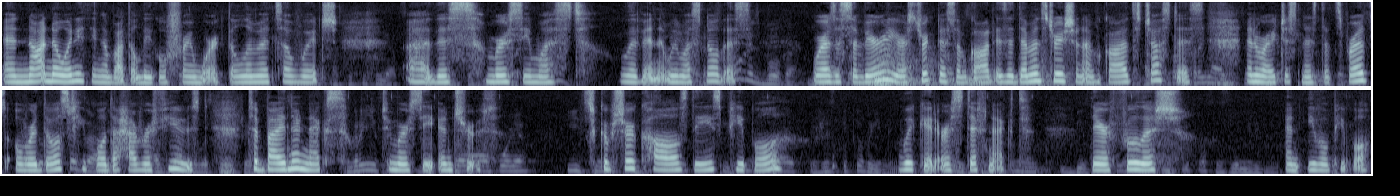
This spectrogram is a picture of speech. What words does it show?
and not know anything about the legal framework, the limits of which uh, this mercy must live in. We must know this. Whereas the severity or strictness of God is a demonstration of God's justice and righteousness that spreads over those people that have refused to bind their necks to mercy and truth. Scripture calls these people wicked or stiff necked. They are foolish and evil people.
